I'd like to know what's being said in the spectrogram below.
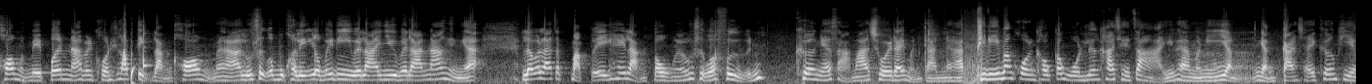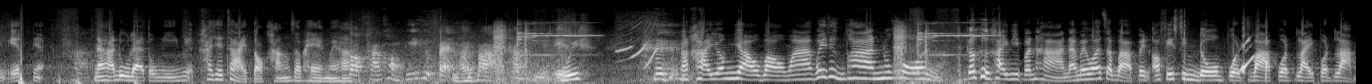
ค่อมเหมือนเมเปิลนะ เป็นคนที่ชอบติดหลังค่อมนะคะรู้สึกว่าบุคลิกเราไม่ดีเวลายืนเวลานั่งอย่างเงี้ยแล้วเวลาจะปรับตัวเองให้หลังตรงเนี่ยรู้สึกว่าฝืนเครื่องเนี้ยสามารถช่วยได้เหมือนกันนะคะทีนี้บางคนเขากังวลเรื่องค่าใช้จ่ายพี่แพมอันนี้อย่างอย่างการใช้เครื่อง PMS เนี่ยค่ะนะคะดูแลตรงนี้เนี่ยค่าใช้จ่ายต่อครั้งจะแพงไหมคะ ต่อครั้งของพี่คือ 800 บาทค่ะ PMS อุ้ย ราคาย่อมเยาวเบามากไม่ถึงพันทุกคน ก็คือใครมีปัญหานะ ไม่ว่าจะแบบเป็นออฟฟิศซินโดมปวดบ่าปวดไหล่ปวดหลัง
